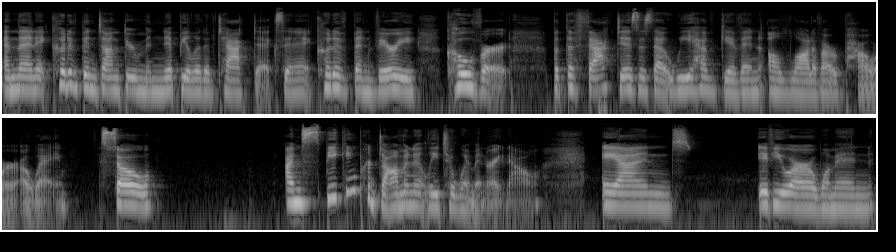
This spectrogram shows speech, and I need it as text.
And then it could have been done through manipulative tactics, and it could have been very covert. But the fact is, is that we have given a lot of our power away. So I'm speaking predominantly to women right now. And if you are a woman,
